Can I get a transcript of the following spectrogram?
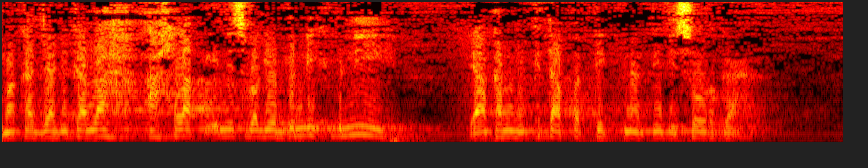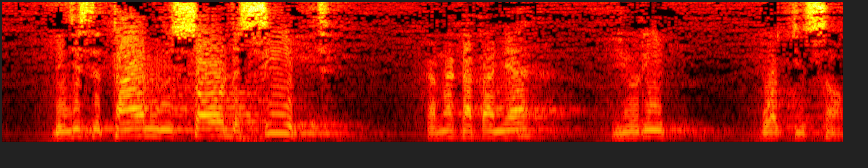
Maka jadikanlah akhlak ini sebagai benih-benih Yang akan kita petik nanti di surga. This is the time we sow the seed karena katanya you sow.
